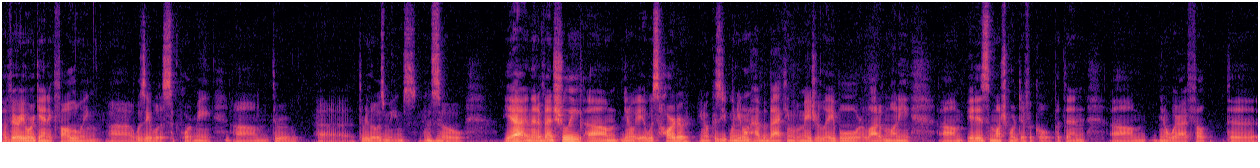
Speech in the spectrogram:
a very organic following uh, was able to support me um, through uh, through those means. And so, yeah, and then eventually, um, you know, it was harder, you know, because when you don't have the backing of a major label or a lot of money, um, it is much more difficult. But then, um, you know, where I felt the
